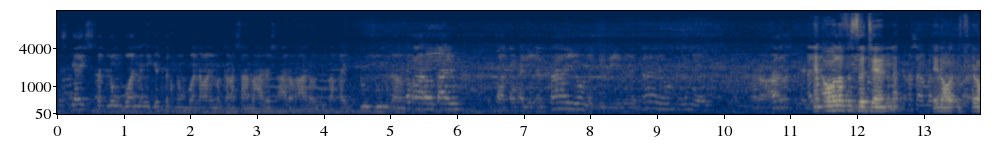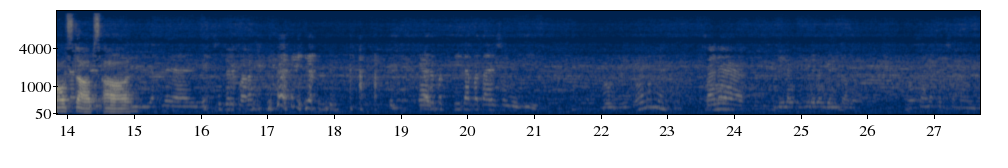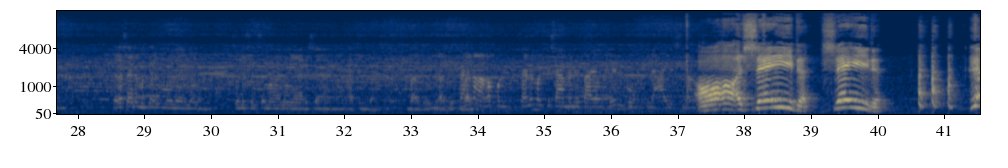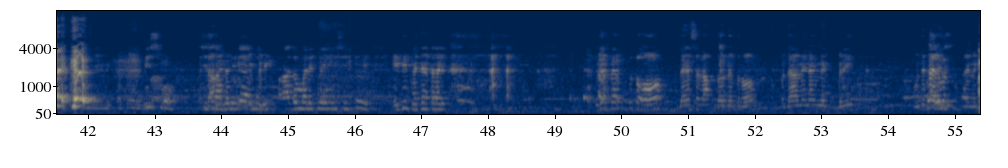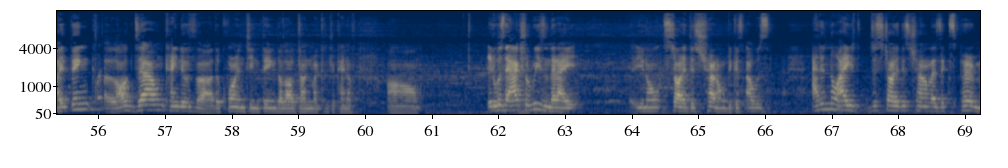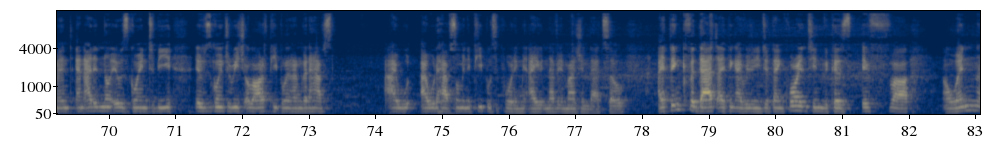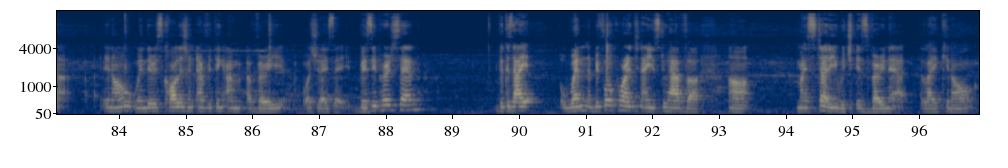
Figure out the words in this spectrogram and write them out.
kasi guys, tatlong buwan, mahigit tatlong buwan na kami magkakasama halos araw-araw, di ba? Kahit through Zoom lang. Araw-araw tayo, tatanghalian tayo, nagdi-dinner tayo, alam mo yun. Araw-araw talaga. And all of a sudden, it all it all stops. Uh, parang iyak din. Pero magkita pa tayo sa movie. Movie? Ano na? Sana, hindi lang, hindi na lang ganito, no? O, sana personal lang. Pero sana magkaroon muna ng solusyon sa mga nangyari sa ating bansa. Bago, bago, Sana bago. nakakapag... Sana magkasama na tayo ngayon kung inaayos lang. oh, shade, shade. Dami sabon na ka, nag-break. baka daw malit na yung ECQ eh. Hindi, pwede na talaga. Hindi, pero totoo, dahil sa lockdown na to, madami nang nag-break. Buti tayo. Well, mas- tayo nag- I think a lockdown, kind of uh, the quarantine thing, the lockdown in my country, kind of, um, it was the actual reason that I, you know, started this channel because I was, I didn't know. I just started this channel as experiment, and I didn't know it was going to be, it was going to reach a lot of people, and I'm gonna have, s- I would, I would have so many people supporting me. I never imagined that. So, I think for that, I think I really need to thank quarantine because if, uh, when. Uh, you know, when there is college and everything, I'm a very, what should I say, busy person. Because I, when, before quarantine, I used to have uh, uh, my study, which is very, like, you know,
